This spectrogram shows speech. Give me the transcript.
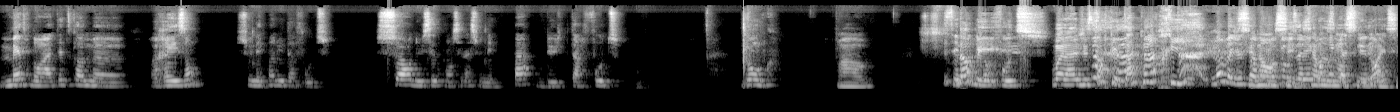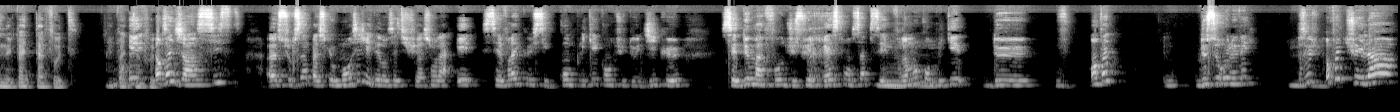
mettre dans la tête comme euh, raison, ce n'est pas de ta faute. sors de cette pensée-là, ce n'est pas de ta faute. Donc, Waouh. c'est pas de ta faute. Voilà, j'espère que t'as compris. Non, mais j'espère que c'est vous avez compris sérieusement, parce que c'est non. ouais, ce n'est pas de ta faute. Ce n'est pas de ta Et faute. en fait, j'insiste euh, sur ça parce que moi aussi j'étais dans cette situation-là et c'est vrai que c'est compliqué quand tu te dis que c'est de ma faute, je suis responsable. C'est Mhm. vraiment compliqué de, en fait, de se relever. Parce que en fait, tu es là,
